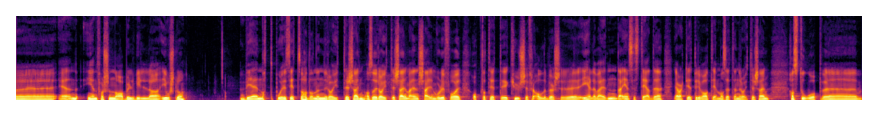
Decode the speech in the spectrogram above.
eh, en, i en fasjonabel villa i Oslo ved nattbordet sitt så hadde han en Reuter-skjerm. Altså Reuter-skjerm er en skjerm hvor du får oppdaterte kurser fra alle børser i hele verden. Det er eneste stedet jeg har vært i et privat hjem og sett en Reuter-skjerm. Han sto opp eh,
